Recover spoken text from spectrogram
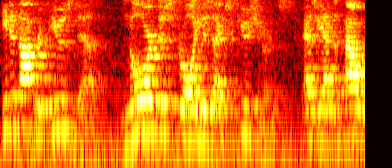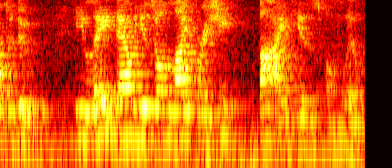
He did not refuse death, nor destroy his executioners, as he had the power to do. He laid down his own life for his sheep by his own will.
